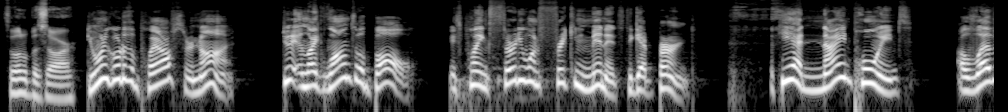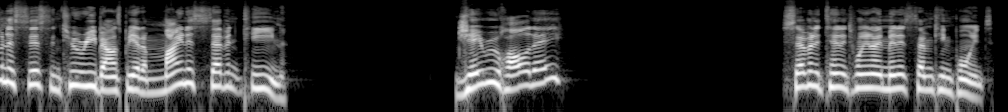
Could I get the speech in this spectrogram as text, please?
It's a little bizarre. Do you want to go to the playoffs or not? Dude, and like Lonzo Ball is playing 31 freaking minutes to get burned. He had nine points, 11 assists, and two rebounds, but he had a minus 17. Jrue Holiday, 7 to 10 in 29 minutes, 17 points.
